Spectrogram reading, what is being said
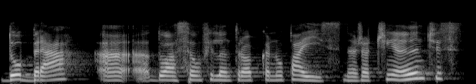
dobrar a, doação filantrópica no país. Né? Já tinha antes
